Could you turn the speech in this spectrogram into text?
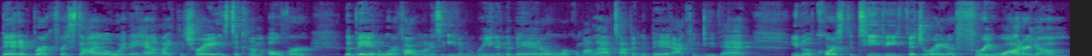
bed and breakfast style where they had like the trays to come over the bed, or if I wanted to even read in the bed or work on my laptop in the bed, I can do that. You know, of course, the TV, refrigerator, free water, y'all.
